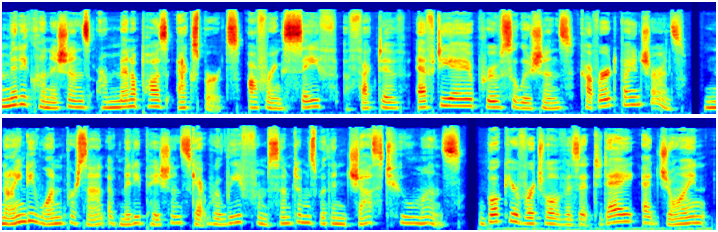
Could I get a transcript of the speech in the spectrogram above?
MIDI clinicians are menopause experts offering safe, effective, FDA approved solutions covered by insurance. 91% of MIDI patients get relief from symptoms within just two months. Book your virtual visit today at joinmidi.com.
